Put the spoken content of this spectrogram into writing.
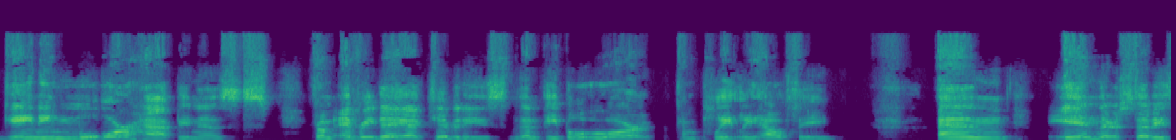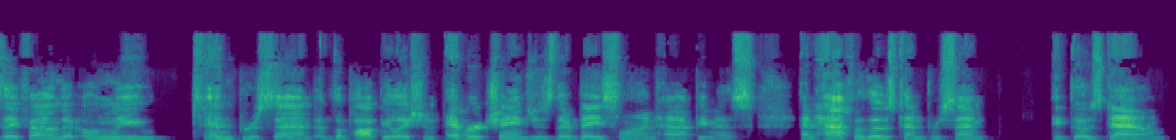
gaining more happiness from everyday activities than people who are completely healthy. And in their studies, they found that only 10% of the population ever changes their baseline happiness. And half of those 10%, it goes down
